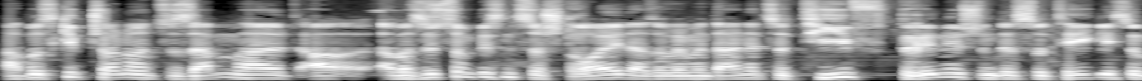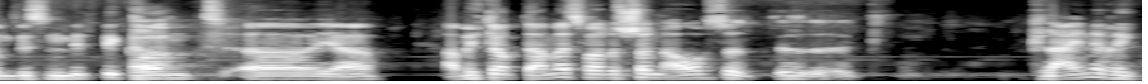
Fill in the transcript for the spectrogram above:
Aber es gibt schon noch einen Zusammenhalt, aber es ist so ein bisschen zerstreut. Also wenn man da nicht so tief drin ist und das so täglich so ein bisschen mitbekommt, ja. Äh, ja. Aber ich glaube, damals war das schon auch so äh, kleinere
